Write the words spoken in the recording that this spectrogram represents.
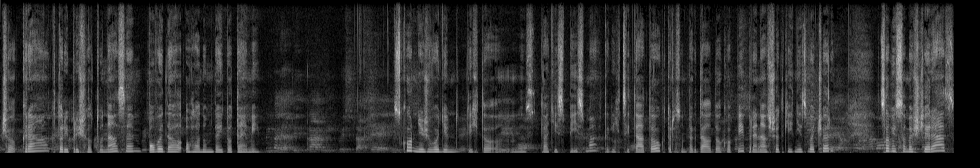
čo král, ktorý prišiel tu na zem, povedal ohľadom tejto témy. Skôr než vodím do týchto stati z písma, takých citátov, ktoré som tak dal dokopy pre nás všetkých dnes večer, chcel by som ešte raz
